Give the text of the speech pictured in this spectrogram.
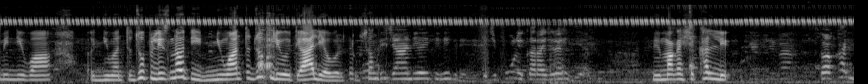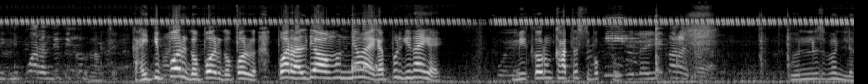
मी निवा निवांत झोपलीच नव्हती निवांत झोपली होती आल्यावर त्या तू सांग. कोंबडीची अंडी आहे ती निघली त्याची पोळी करायची राहिली आहे. मी मगाशी खाल्ली. तो खाल्ली की पोराला देते करून आमच्या. काही ती पोरग पोरग पोरग. पोराला द्यावा म्हणून नेवाय काय? पोरगी नाही काय? मी करून खात असते बघतो तिला हे करायचं आहे. म्हणूनच म्हणलं.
